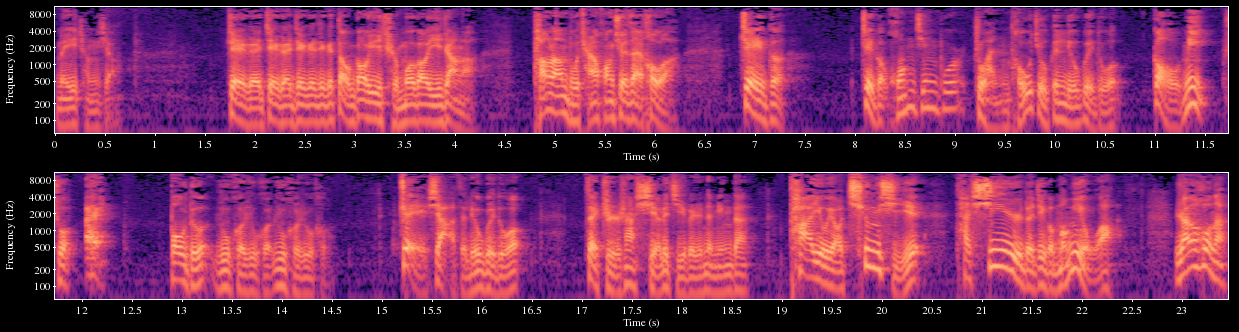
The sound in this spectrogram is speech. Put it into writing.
没成想，这个这个这个这个道高一尺，魔高一丈啊！螳螂捕蝉，黄雀在后啊！这个这个黄金波转头就跟刘贵铎告密说：“哎，包德如何如何如何如何。”这下子刘贵铎在纸上写了几个人的名单。他又要清洗他昔日的这个盟友啊，然后呢，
